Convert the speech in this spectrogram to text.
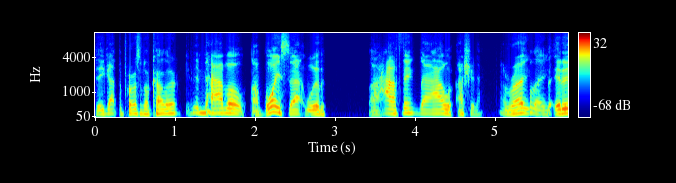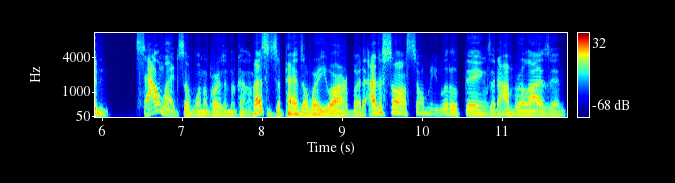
they got the person of color, it didn't have a, a voice that would, I think that I, I should, right? Like it didn't sound like someone a person of color. That just depends on where you are. But I just saw so many little things that I'm realizing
